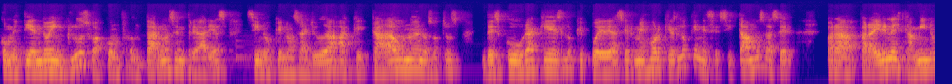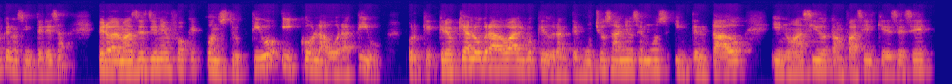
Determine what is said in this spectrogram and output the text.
cometiendo e incluso a confrontarnos entre áreas, sino que nos ayuda a que cada uno de nosotros descubra qué es lo que puede hacer mejor, qué es lo que necesitamos hacer para, para, ir en el camino que nos interesa, pero además desde un enfoque constructivo y colaborativo porque creo que ha logrado algo que durante muchos años hemos intentado y no ha sido tan fácil, que es ese,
